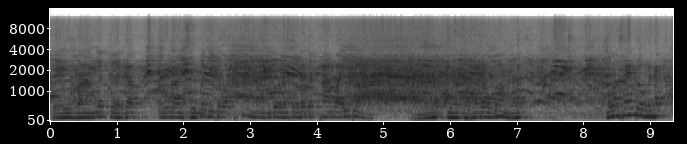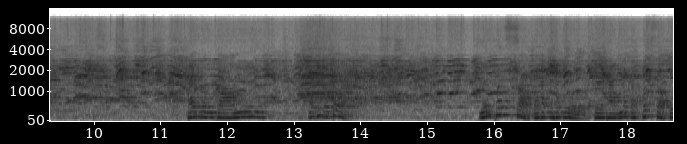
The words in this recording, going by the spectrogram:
เอวบางเหลือเกินครับรูปร่างสูงก็จริงแต่ว่าอื้อหือโดนลำตัวแล้วจะทานไหวหรือเปล่าเอาละครับเจอขวาเราบ้างนะครับระวังซ้ายตรงนะครับซ้ายตรงของ นักทิโมโต้เหมือนทดสอบนะครับนะครับดูเจอทานน่าจะทดสอบดู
